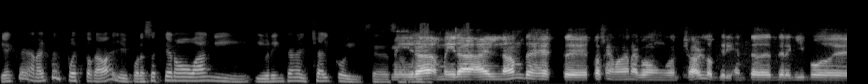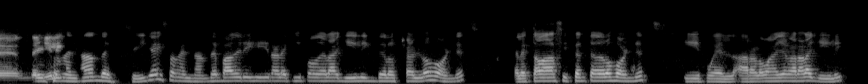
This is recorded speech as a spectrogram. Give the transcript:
tienes que ganarte el puesto caballo y por eso es que no van y, brincan el charco y se mira mira a Hernández este, esta semana con, con Charlotte dirigente del equipo de, de Jason Hernández sí Jason Hernández va a dirigir al equipo de la G-League de los Charlotte Hornets. Él estaba asistente de los Hornets y pues ahora lo van a llevar a la G-League.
